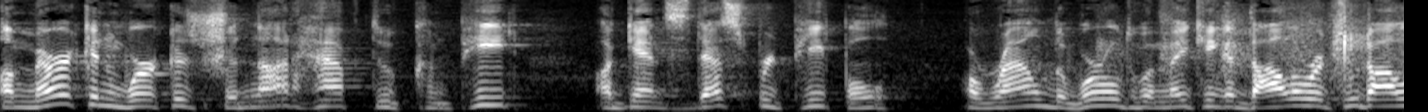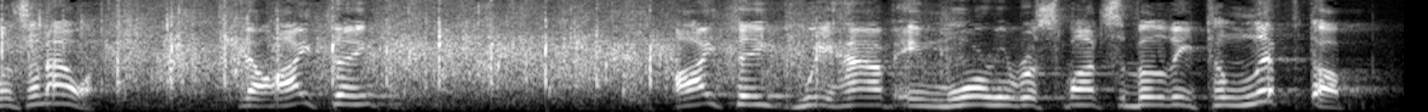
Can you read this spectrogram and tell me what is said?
American workers should not have to compete against desperate people around the world who are making a dollar or two dollars an hour. Now, I think, I think we have a moral responsibility to lift up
